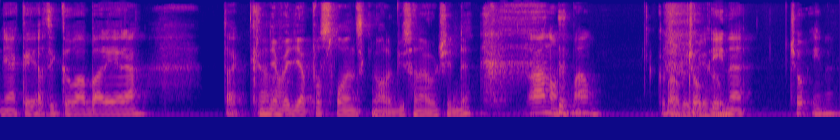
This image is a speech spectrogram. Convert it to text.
nejaká jazyková bariéra. Tak, Nevedia po slovensky, mali by sa naučiť, ne? Áno, áno. Akože čo by, iné? Čo iné?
